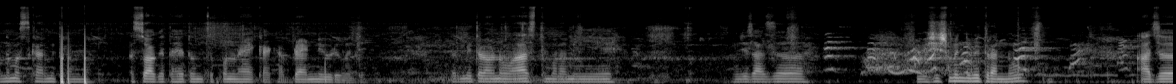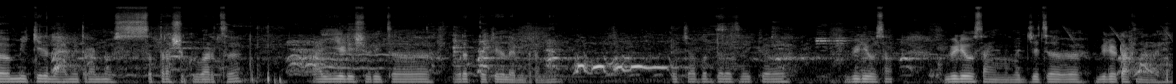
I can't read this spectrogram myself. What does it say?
नमस्कार मित्रांनो. स्वागत आहे तुमचं पुन्हा एका एका ब्रँड न्यू व्हिडिओमध्ये तर मित्रांनो आज तुम्हाला मी म्हणजेच आज विशेष म्हणजे मित्रांनो आज मी केलेलं आहे मित्रांनो सतरा शुक्रवारचं आई येडेश्वरीचं व्रत केलेलं आहे मित्रांनो. त्याच्याबद्दलच एक व्हिडिओ सांग व्हिडिओ सांग म्हणजेच ज्याचं व्हिडिओ टाकणार आहे.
